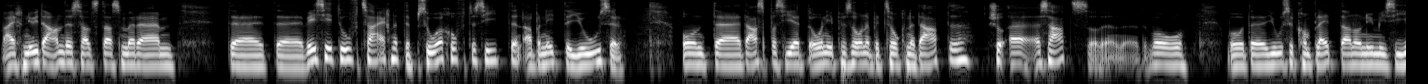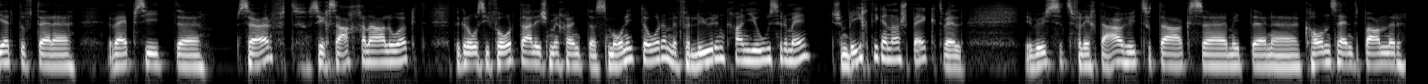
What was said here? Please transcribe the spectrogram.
eigentlich nichts anderes, als dass wir ähm, den, den Visit aufzeichnet, den Besuch auf der Seite, aber nicht den User. Und äh, das passiert ohne personenbezogenen Datensatz, oder, wo, wo der User komplett anonymisiert auf der Webseite surft, sich Sachen anschaut. Der große Vorteil ist, wir können das monitoren, wir verlieren keinen User mehr. Das ist ein wichtiger Aspekt, weil ihr wisst es vielleicht auch, heutzutage äh, mit den Consent-Banner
